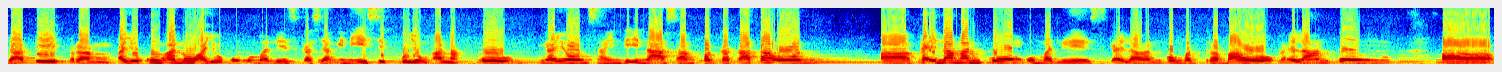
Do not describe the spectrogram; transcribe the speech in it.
Dati, parang ayokong ano, ayokong umalis kasi ang iniisip ko yung anak ko. Ngayon, sa hindi inaasang pagkakataon, ah, kailangan kong umalis, kailangan kong magtrabaho, kailangan kong ah,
